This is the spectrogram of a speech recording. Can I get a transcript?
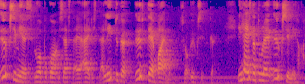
yksi mies luopukoon isästä ja äidistä. Liittykö yhteen vaimo, se on yksikkö. Niin heistä tulee yksi liha.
